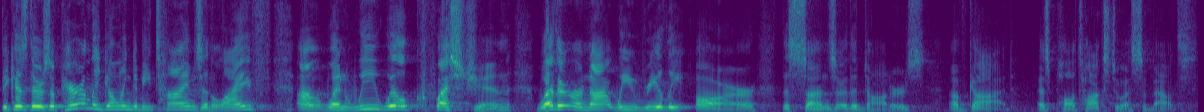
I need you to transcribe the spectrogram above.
because there's apparently going to be times in life uh, when we will question whether or not we really are the sons or the daughters of God, as Paul talks to us about.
